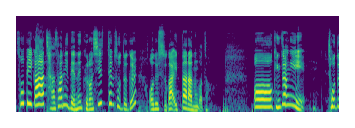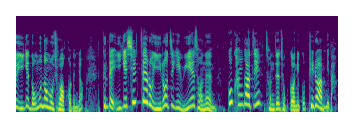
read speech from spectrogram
소비가 자산이 되는 그런 시스템 소득을 얻을 수가 있다라는 거죠. 어, 굉장히 저도 이게 너무너무 좋았거든요. 근데 이게 실제로 이루어지기 위해서는 꼭 한 가지 전제 조건이 꼭 필요합니다.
